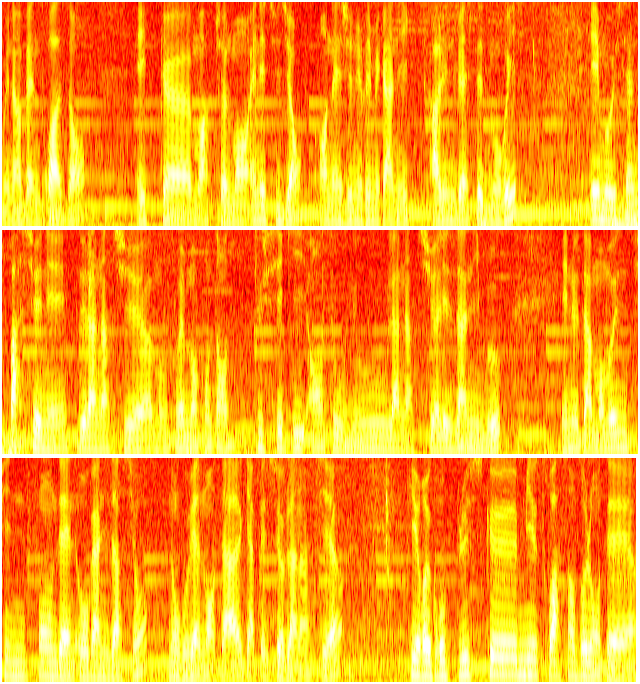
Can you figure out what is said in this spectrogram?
J'ai 23 ans et actuellement un étudiant en ingénierie mécanique à l'Université de Maurice. Et un passionné de la nature, vraiment content de tout ce qui entoure nous, la nature, les animaux. Et notamment, une organisation non gouvernementale qui s'appelle Sauve la Nature, qui regroupe plus que 1300 volontaires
